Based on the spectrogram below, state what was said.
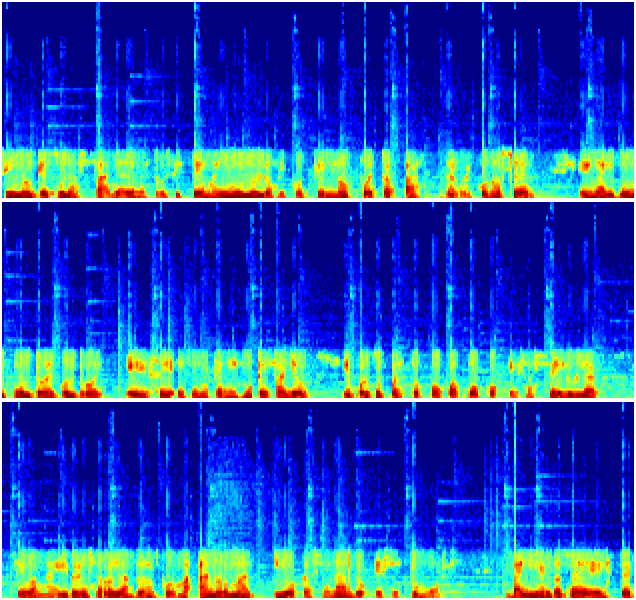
sino que es una falla de nuestro sistema inmunológico que no fue capaz de reconocer en algún punto de control ese, ese mecanismo que falló y por supuesto poco a poco esas células se van a ir desarrollando de forma anormal y ocasionando esos tumores. Valiéndose de, este,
